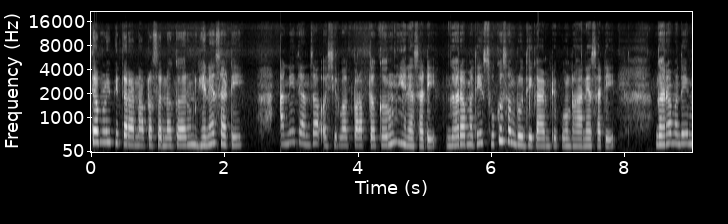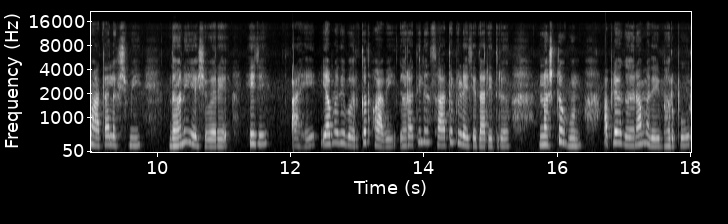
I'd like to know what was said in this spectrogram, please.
त्यामुळे पितरांना प्रसन्न करून घेण्यासाठी आणि त्यांचा आशीर्वाद प्राप्त करून घेण्यासाठी घरामध्ये सुख समृद्धी कायम टिकून राहण्यासाठी घरामध्ये माता लक्ष्मी धन ऐश्वर्य हे जे आहे. यामध्ये बरकत व्हावी. घरातील सात पिढ्याचे दारिद्र्य नष्ट होऊन आपल्या घरामध्ये भरपूर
